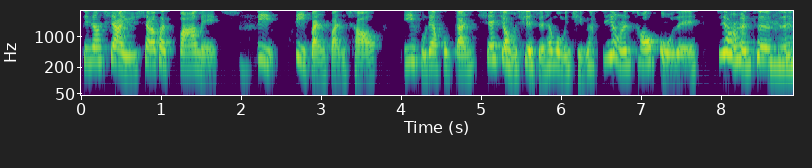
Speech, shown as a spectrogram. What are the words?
平常下雨下到快发霉，地地板反潮，衣服晾不干，现在叫我们限水，太莫名其妙。基隆人超火的哎，基隆人真的是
